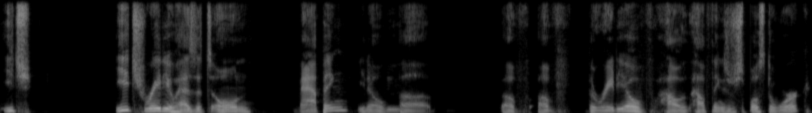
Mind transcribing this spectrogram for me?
each each radio has its own mapping, you know, Mhm. uh, of of the radio of how how things are supposed to work.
